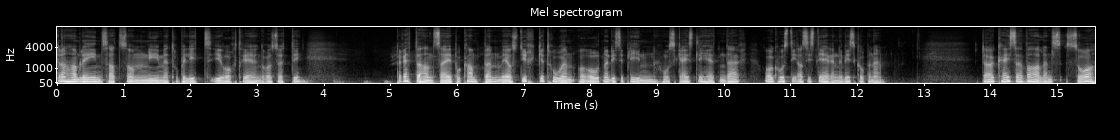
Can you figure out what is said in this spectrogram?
Da han ble innsatt som ny metropolitt i år 370, beretta han seg på kampen ved å styrke troen og ordne disiplinen hos geistligheten der og hos de assisterende biskopene. Da keiser Valens så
